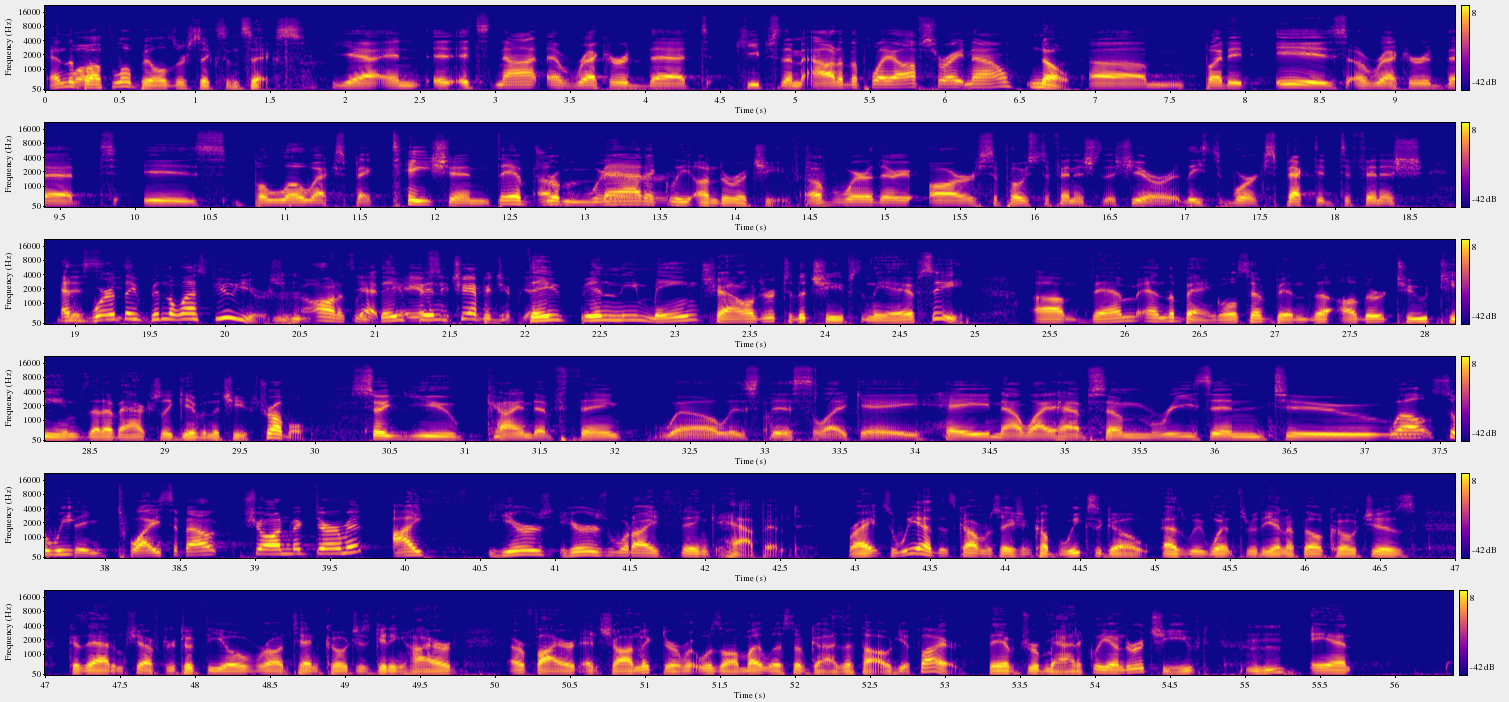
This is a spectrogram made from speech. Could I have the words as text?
and the Well- Buffalo Bills are 6 and 6. yeah, and it, it's not a record that keeps them out of the playoffs right now. No. Um, but it is a record that is below expectation. They have of where- dramatically underachieved. of where they are supposed to finish this year, or at least were expected to finish. and where season. they've been the last few years. Honestly, Yeah, they've AFC been championship game. They've been the main challenger to the Chiefs in the AFC. Um, them and the Bengals have been the other two teams that have actually given the Chiefs trouble. So you kind of think, well, is this like a hey, now I have some reason to Well, so we- think twice about Sean McDermott? I th- here's here's what I think happened. Right, so we had this conversation a couple weeks ago as we went through the NFL coaches because Adam Schefter took the over on ten coaches getting hired or fired, and Sean McDermott was on my list of guys I thought would get fired. They have dramatically underachieved, Mm-hmm. and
